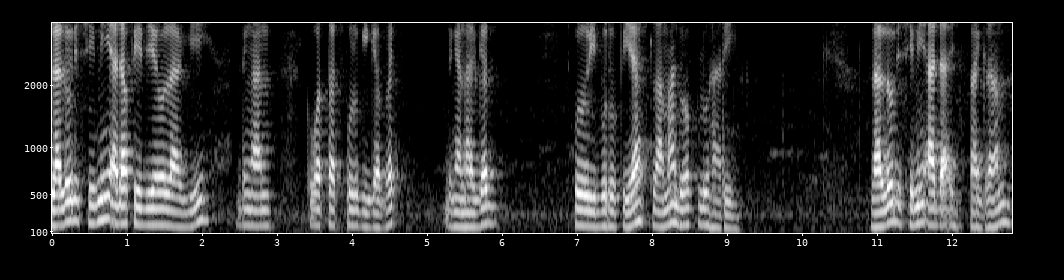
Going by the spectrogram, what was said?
Lalu di sini ada video lagi dengan kuota 10 GB dengan harga Rp10.000 selama 20 hari. Lalu di sini ada Instagram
